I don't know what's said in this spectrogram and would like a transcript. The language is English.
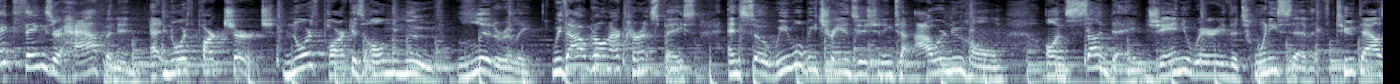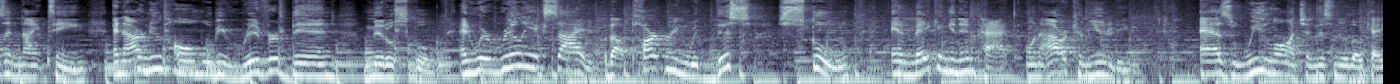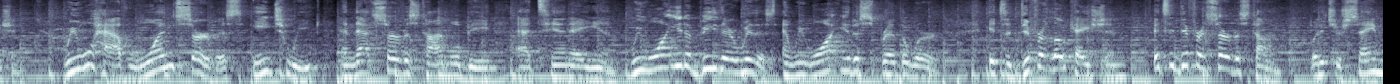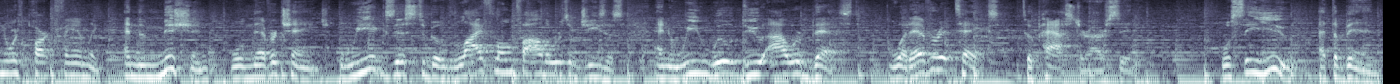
Big things are happening at Northpark Church. Northpark is on the move, literally. We've outgrown our current space, and so we will be transitioning to our new home on Sunday, January the 27th, 2019, and our new home will be River Bend Middle School. And we're really excited about partnering with this school and making an impact on our community as we launch in this new location. We will have one service each week, and that service time will be at 10 a.m. We want you to be there with us, and we want you to spread the word. It's a different location, it's a different service time, but it's your same Northpark family, and the mission will never change. We exist to build lifelong followers of Jesus, and we will do our best, whatever it takes, to pastor our city. We'll see you at the Bend.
